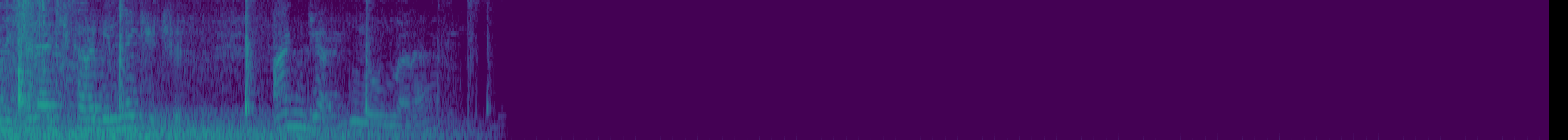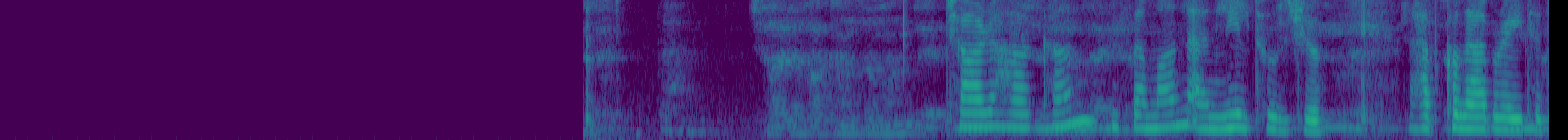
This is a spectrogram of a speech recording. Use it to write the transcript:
hadiseler çıkarabilmek için ancak bu yollara Çağrı Hakan Zaman ve Çağrı Zaman and Nil Tuzcu have collaborated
